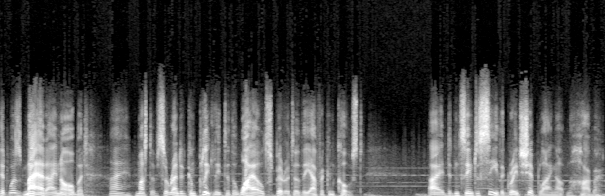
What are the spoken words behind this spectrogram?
It was mad, I know, but I must have surrendered completely to the wild spirit of the African coast. I didn't seem to see the great ship lying out in the harbor,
